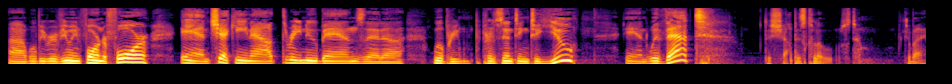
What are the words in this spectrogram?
Uh, we'll be reviewing Foreigner 4 and checking out three new bands that uh, we'll be presenting to you. And with that, the shop is closed. Goodbye.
